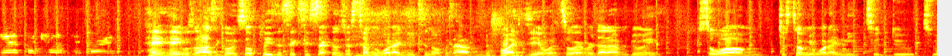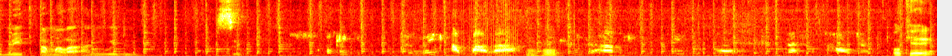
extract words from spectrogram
Yes, I can. Hey, sorry. Hey, hey, Uzo, how's it going? So please, in 60 seconds, just tell me what I need to know because I have no idea whatsoever that I'm doing. So um, just tell me what I need to do to make amala and ewedu soup. Okay, to make amala, Mhm. you need to have a, that's powder. Okay.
